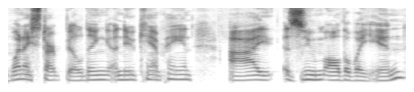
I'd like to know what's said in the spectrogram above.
when I start building a new campaign, I zoom all the way in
